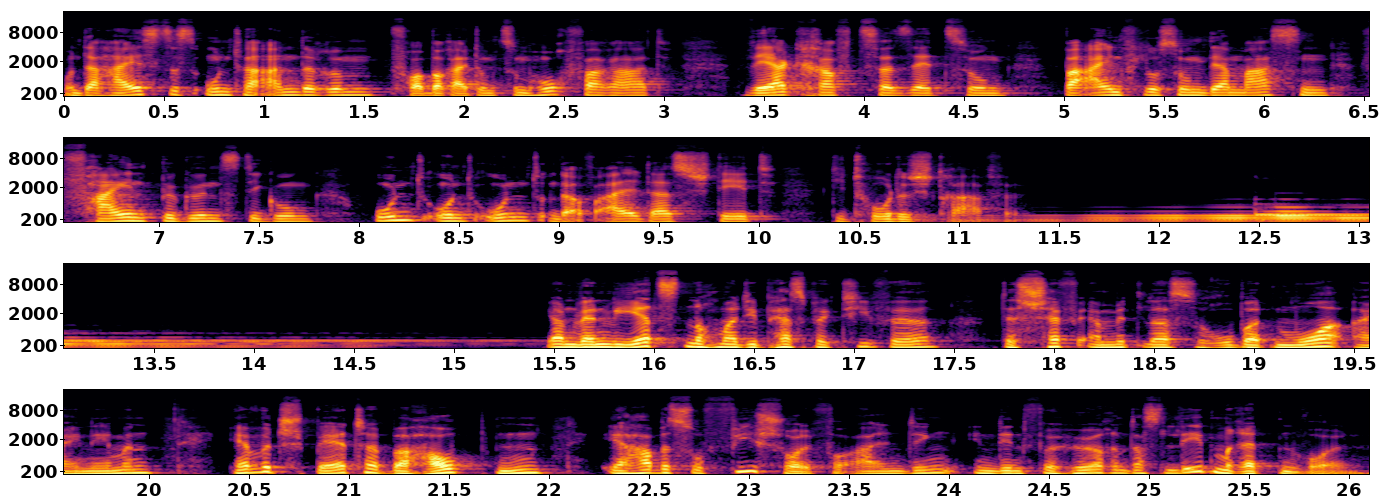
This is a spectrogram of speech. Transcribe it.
und da heißt es unter anderem Vorbereitung zum Hochverrat, Wehrkraftzersetzung, Beeinflussung der Massen, Feindbegünstigung und, und, und und auf all das steht die Todesstrafe. Ja, und wenn wir jetzt nochmal die Perspektive des Chefermittlers Robert Mohr einnehmen, er wird später behaupten, er habe Sophie Scholl vor allen Dingen in den Verhören das Leben retten wollen,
